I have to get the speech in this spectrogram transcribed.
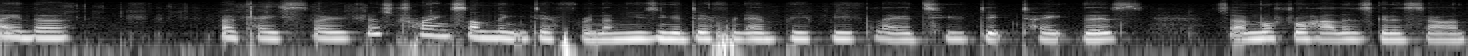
Hi there. Okay, so just trying something different. I'm using a different MP3 player to dictate this, so I'm not sure how this is going to sound.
